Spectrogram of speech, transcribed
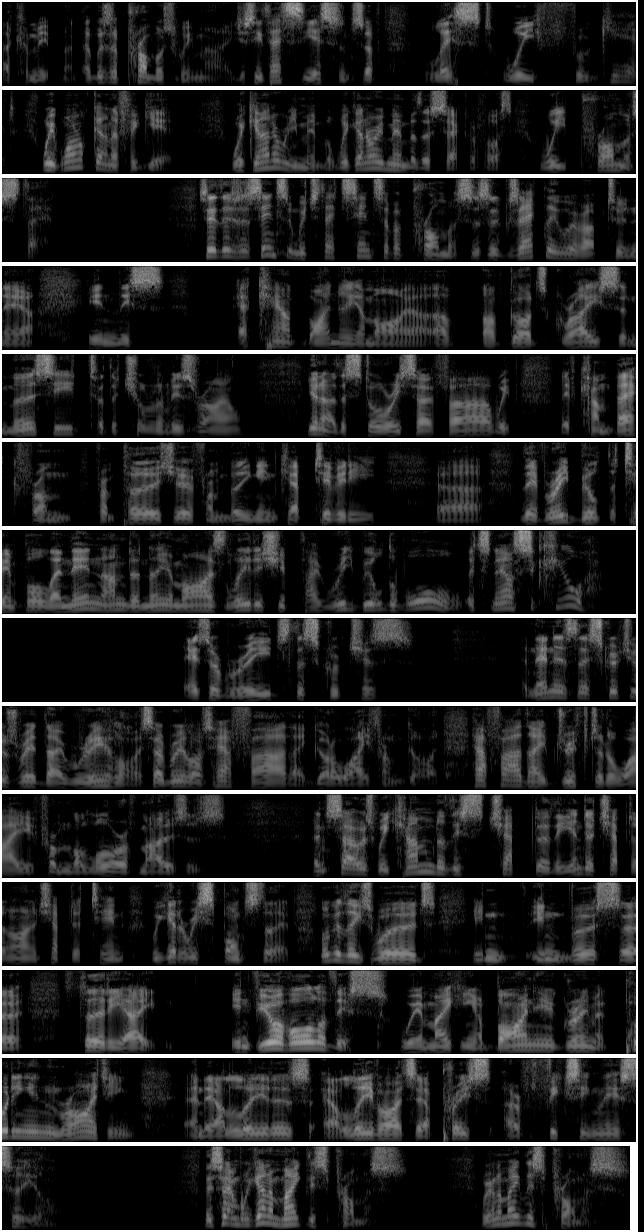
a commitment. It was a promise we made. You see, that's the essence of lest we forget. We're not going to forget. We're going to remember. We're going to remember the sacrifice. We promised that. So there's a sense in which that sense of a promise is exactly where we're up to now in this account by Nehemiah of, of God's grace and mercy to the children of Israel. You know the story so far. We've, they've come back from, from Persia, from being in captivity. Uh, they've rebuilt the temple, and then under Nehemiah's leadership, they rebuild the wall. It's now secure. Ezra reads the scriptures, and then as the scriptures read, they realise they realise how far they'd got away from God, how far they've drifted away from the law of Moses. And so, as we come to this chapter, the end of chapter 9 and chapter 10, we get a response to that. Look at these words in, in verse uh, 38. In view of all of this, we're making a binding agreement, putting in writing, and our leaders, our Levites, our priests are fixing their seal. They're saying, We're going to make this promise. We're going to make this promise.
